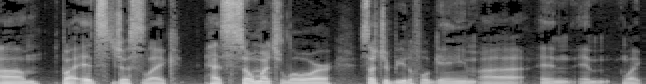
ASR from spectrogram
Um, but it's just like has so much lore, such a beautiful game, uh, and and like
